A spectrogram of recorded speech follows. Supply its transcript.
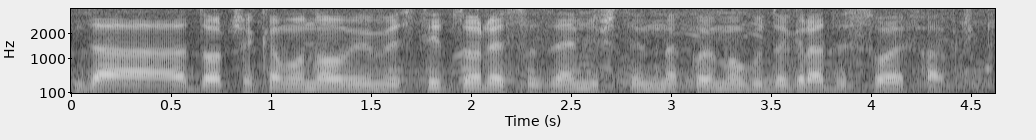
da dočekamo nove investitore sa zemljištem na koje mogu da grade svoje fabrike.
